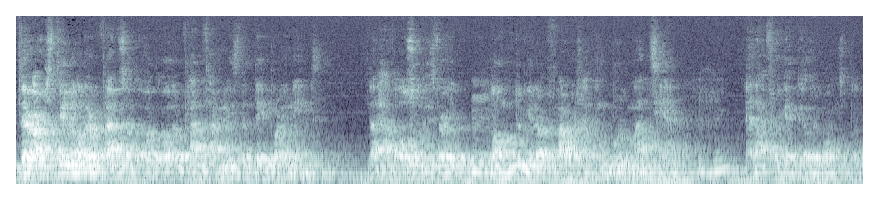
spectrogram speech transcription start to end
There are still other plants, other plant families that they pollinate that have also these very Mm. long tubular flowers. I think Brugmansia, Mhm. and I forget the other ones, but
